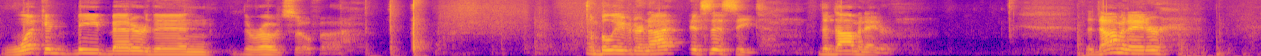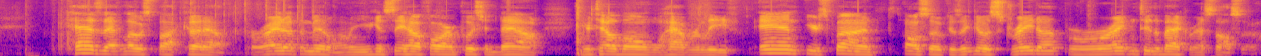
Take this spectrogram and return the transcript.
what could be better than the road sofa? And believe it or not, it's this seat, the Dominator. The Dominator has that low spot cut out right up the middle. I mean, you can see how far I'm pushing down. Your tailbone will have relief and your spine also because it goes straight up right into the backrest also.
